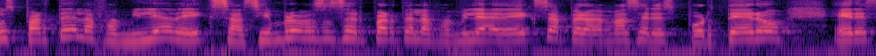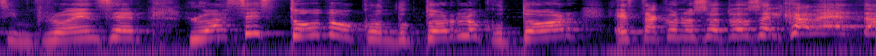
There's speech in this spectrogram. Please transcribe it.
pues parte de la familia de EXA. Siempre vas a ser parte de la familia de EXA, pero además eres portero, eres influencer, lo haces todo, conductor, locutor. Está con nosotros el Javeta.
